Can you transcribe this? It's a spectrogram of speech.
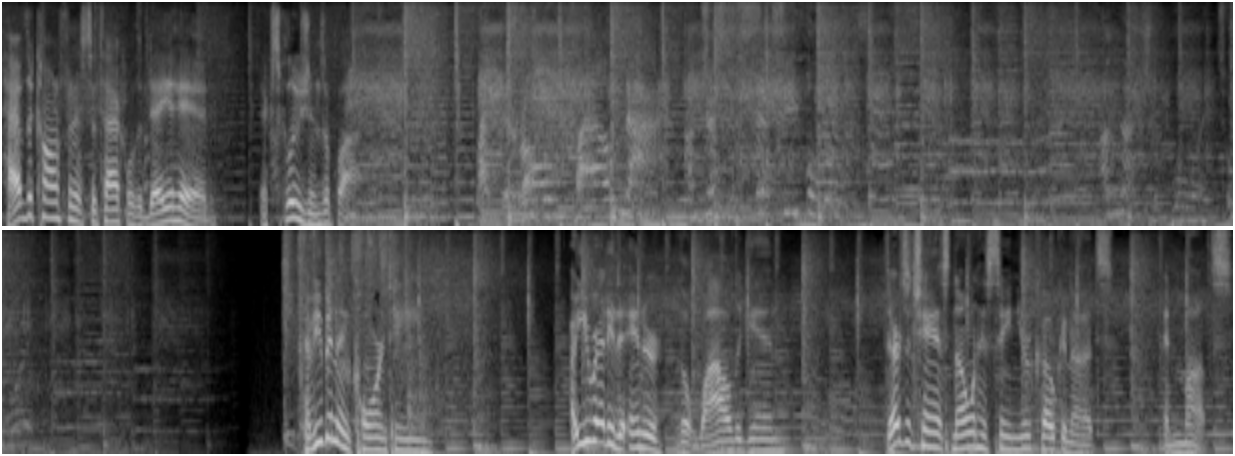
have the confidence to tackle the day ahead. Exclusions apply. Like Have you been in quarantine? Are you ready to enter the wild again? There's a chance no one has seen your coconuts in months.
